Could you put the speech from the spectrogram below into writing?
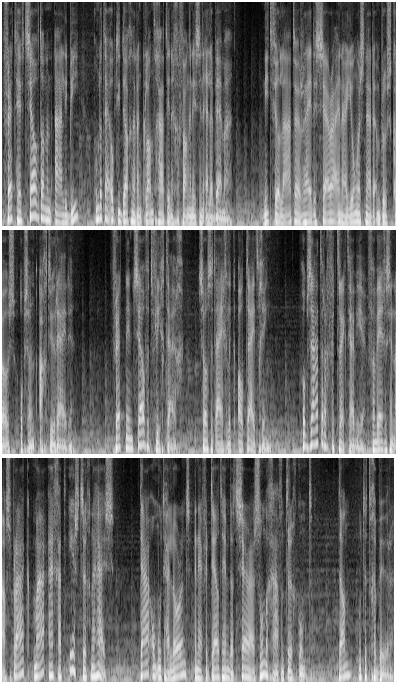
Fred heeft zelf dan een alibi omdat hij op die dag naar een klant gaat in een gevangenis in Alabama. Niet veel later rijden Sarah en haar jongens naar de Ambrusco's op zo'n 8 uur rijden. Fred neemt zelf het vliegtuig, zoals het eigenlijk altijd ging. Op zaterdag vertrekt hij weer vanwege zijn afspraak, maar hij gaat eerst terug naar huis. Daar ontmoet hij Lawrence en hij vertelt hem dat Sarah zondagavond terugkomt. Dan moet het gebeuren.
